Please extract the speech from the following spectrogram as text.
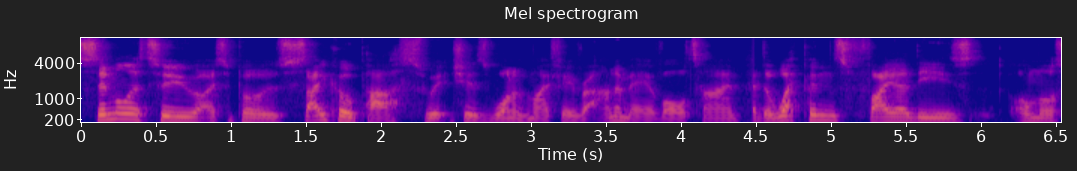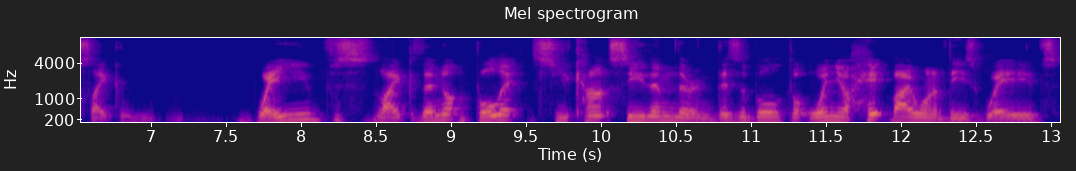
Similar to, I suppose, Psycho-Pass, which is one of my favorite anime of all time, the weapons fire these almost like waves. Like they're not bullets, you can't see them, they're invisible. But when you're hit by one of these waves,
